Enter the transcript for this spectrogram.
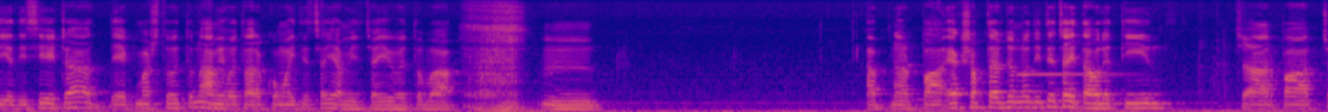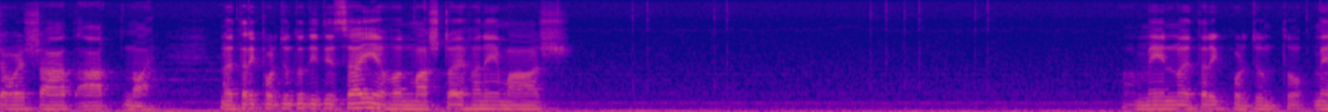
দিয়ে দিছি এটা। এক মাস তো হয়তো না, আমি হয়তো আরও কমাইতে চাই, আমি চাই হয়তো বা আপনার পা এক সপ্তাহের জন্য দিতে চাই, তাহলে তিন, চার, পাঁচ, ছয়, সাত, আট, নয়। নয় তারিখ পর্যন্ত দিতে চাই, এখন মাসটা এখানে মাস মে নয় তারিখ পর্যন্ত, মে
